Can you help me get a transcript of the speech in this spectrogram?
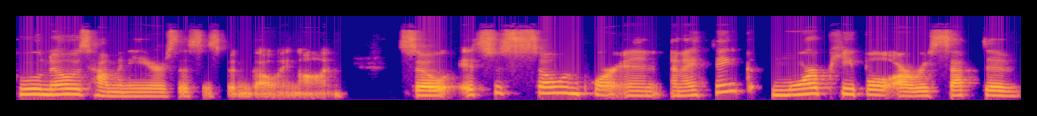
who knows how many years this has been going on. So it's just so important. And i think more people are receptive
